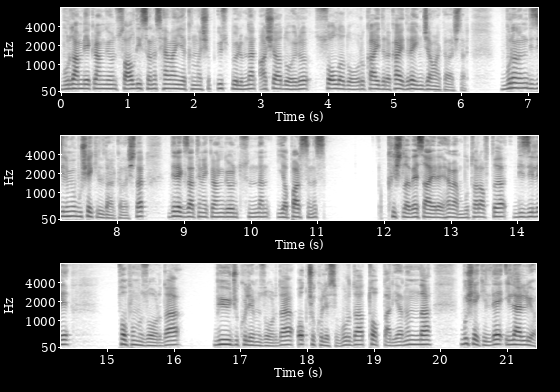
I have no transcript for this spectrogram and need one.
Buradan bir ekran görüntüsü aldıysanız hemen yakınlaşıp üst bölümden aşağı doğru sola doğru kaydıra kaydıra ineceğim arkadaşlar. Buranın dizilimi bu şekilde arkadaşlar. Direkt zaten ekran görüntüsünden yaparsınız. Kışla vesaire hemen bu tarafta dizili. Topumuz orada. Büyücü kulemiz orada. Okçu kulesi burada. Toplar yanında. Bu şekilde ilerliyor.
